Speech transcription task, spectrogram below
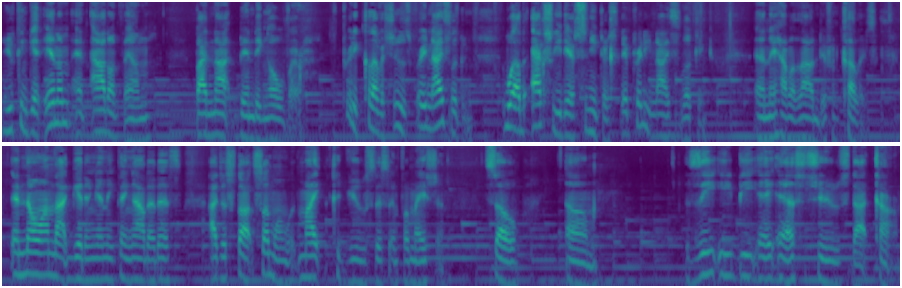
you can get in them and out of them by not bending over. Pretty clever shoes, pretty nice looking. Well, actually, they're sneakers. They're pretty nice looking and they have a lot of different colors. And no, I'm not getting anything out of this. I just thought someone would, might could use this information. So, um, shoes.com.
